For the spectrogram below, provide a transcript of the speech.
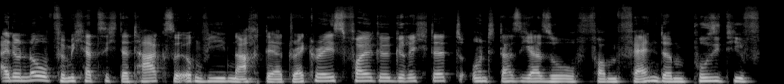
I don't know, für mich hat sich der Tag so irgendwie nach der Drag Race Folge gerichtet und da sie ja so vom Fandom positiv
